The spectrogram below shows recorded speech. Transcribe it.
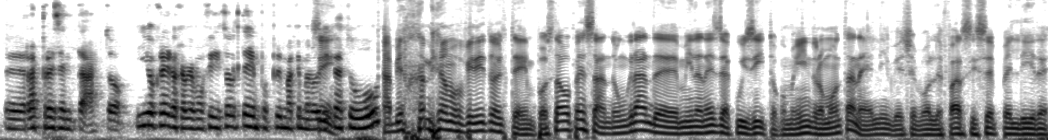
eh, rappresentato. Io credo che abbiamo finito il tempo, prima che me lo sì, dica tu. Abbiamo, abbiamo, finito il tempo. Stavo pensando, un grande milanese acquisito come Indro Montanelli invece volle farsi seppellire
